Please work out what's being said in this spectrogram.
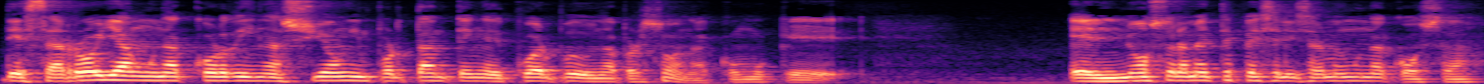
desarrollan una coordinación importante en el cuerpo de una persona, como que el no solamente especializarme en una cosa,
